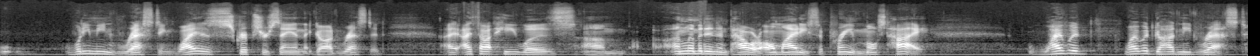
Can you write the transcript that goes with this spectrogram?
What do you mean resting? Why is Scripture saying that God rested? I, I thought he was um, unlimited in power, almighty, supreme, most high. Why would, why would God need rest?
